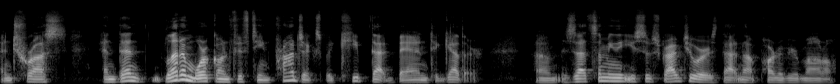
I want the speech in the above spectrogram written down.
and trust and then let them work on 15 projects, but keep that band together. Um, is that something that you subscribe to, or is that not part of your model?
